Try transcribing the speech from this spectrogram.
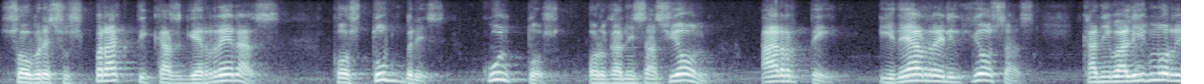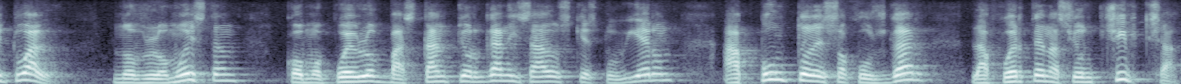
sobre sus prácticas guerreras, costumbres, cultos, organización, arte, ideas religiosas, canibalismo ritual, nos lo muestran como pueblos bastante organizados que estuvieron a punto de sojuzgar la fuerte nación chipcha,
